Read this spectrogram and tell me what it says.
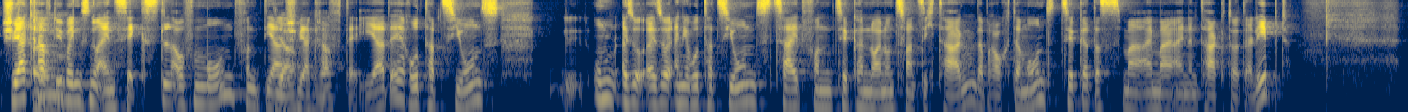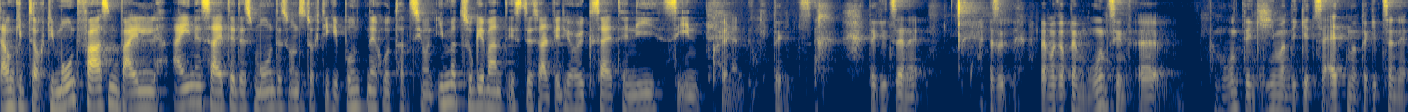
Schwerkraft ähm, übrigens nur ein Sechstel auf dem Mond von der ja, Schwerkraft ja. der Erde. Rotations, um, also, also eine Rotationszeit von circa 29 Tagen. Da braucht der Mond circa, dass man einmal einen Tag dort erlebt. Darum gibt es auch die Mondphasen, weil eine Seite des Mondes uns durch die gebundene Rotation immer zugewandt ist, weshalb wir die Rückseite nie sehen können. Da gibt es da gibt's eine, also weil wir gerade beim Mond sind, äh, beim Mond denke ich immer an die Gezeiten und da gibt es eine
